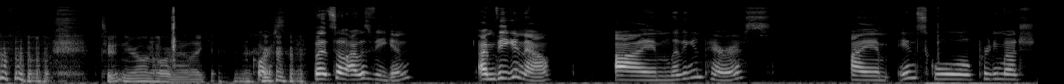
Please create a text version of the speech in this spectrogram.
Tooting your own horn, I like it. Of course. But so I was vegan. I'm vegan now. I'm living in Paris. I am in school pretty much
